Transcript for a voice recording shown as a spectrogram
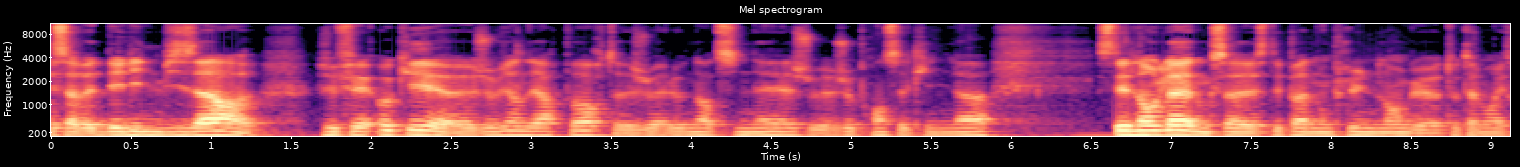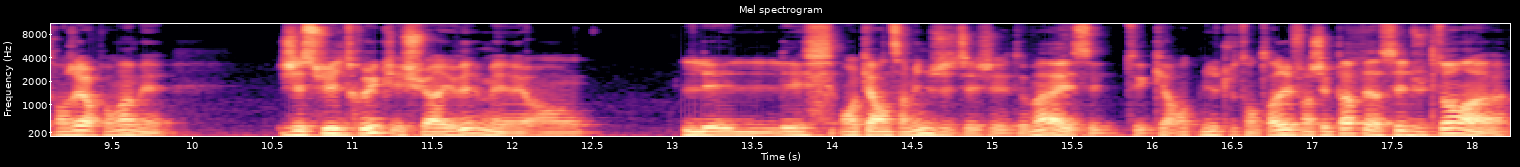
ça va être des lignes bizarres. J'ai fait ok euh, je viens de l'airport, je vais aller au nord de Sydney, je, je prends cette ligne là. C'était de l'anglais donc ça c'était pas non plus une langue euh, totalement étrangère pour moi mais j'ai suivi le truc et je suis arrivé mais en les, en 45 minutes, j'étais chez Thomas et c'était 40 minutes le temps de trajet. Enfin, j'ai pas passé du temps à,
